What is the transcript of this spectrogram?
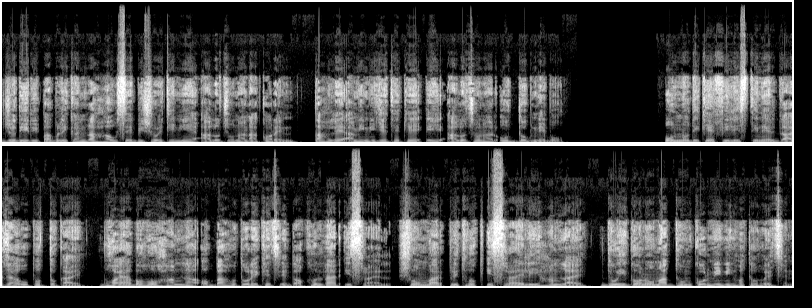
যদি রিপাবলিকানরা হাউসে বিষয়টি নিয়ে আলোচনা না করেন, তাহলে আমি নিজে থেকে এই আলোচনার উদ্যোগ নেব। অন্যদিকে ফিলিস্তিনের গাজা উপত্যকায় ভয়াবহ হামলা অব্যাহত রেখেছে দখলদার ইসরায়েল। সোমবার পৃথক ইসরায়েলি হামলায় দুই গণমাধ্যম কর্মী নিহত হয়েছেন।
